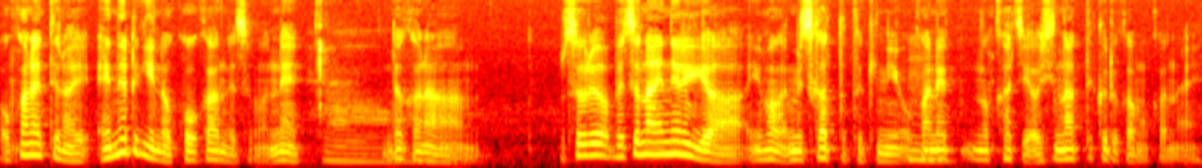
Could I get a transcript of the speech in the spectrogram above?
お金っていうのはエネルギーの交換ですもんね。だからそれは別なエネルギーが今見つかった時にお金の価値を失ってくるかもわからない、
